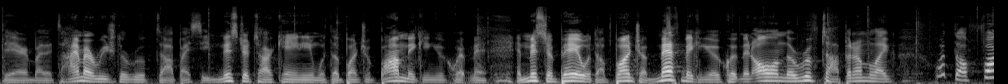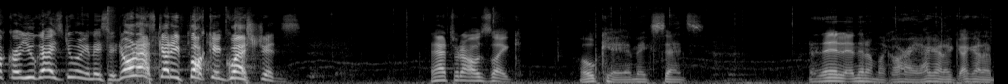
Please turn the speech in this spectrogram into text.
there, and by the time I reach the rooftop, I see Mr. Tarkanian with a bunch of bomb making equipment and Mr. Bale with a bunch of meth making equipment all on the rooftop. And I'm like, what the fuck are you guys doing? And they say, don't ask any fucking questions. And that's when I was like, okay, that makes sense. And then and then I'm like, all right, I gotta I gotta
